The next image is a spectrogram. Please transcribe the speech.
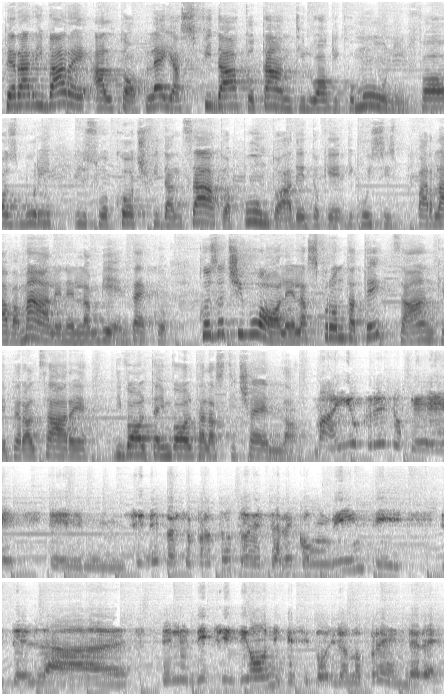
per arrivare al top lei ha sfidato tanti luoghi comuni, il Fosbury, il suo coach fidanzato appunto ha detto che di cui si parlava male nell'ambiente. Ecco, cosa ci vuole? La sfrontatezza anche per alzare di volta in volta l'asticella? Ma io credo che ehm, si debba soprattutto essere convinti della, delle decisioni che si vogliono prendere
